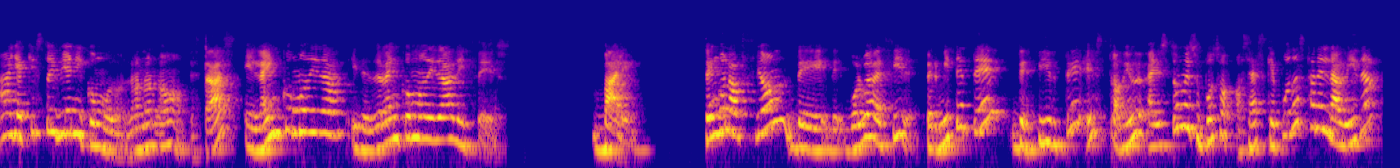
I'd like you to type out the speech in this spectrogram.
ay, aquí estoy bien y cómodo. No, no, no. Estás en la incomodidad y desde la incomodidad dices, vale, tengo la opción de, vuelvo a decir, permítete decirte esto. A mí esto me supuso, o sea, es que puedo estar en la vida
